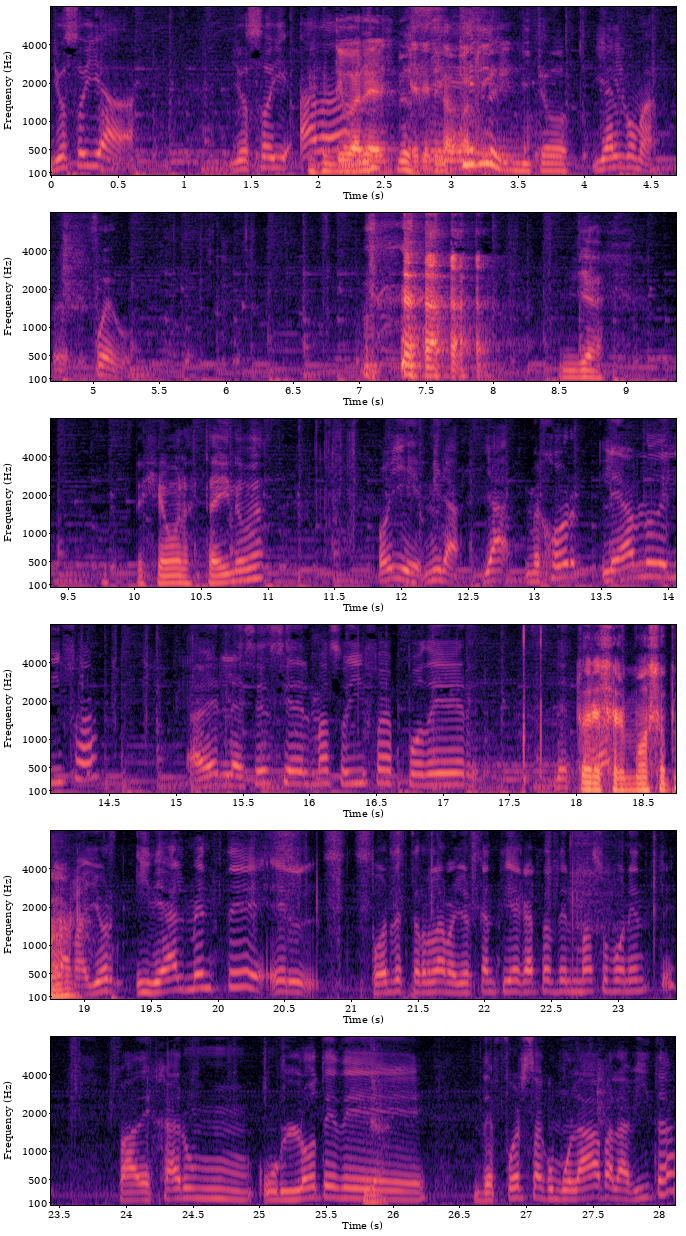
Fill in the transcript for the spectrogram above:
Yo soy Hada. Yo soy Hada Tú eres- No eres sé agua quién lo psíquico. invitó. y algo más. eh, Fuego. Ya. Dejémoslo hasta ahí nomás. Oye, mira, ya, mejor le hablo del IFA. A ver, la esencia del mazo IFA es poder. Desterrar hermoso, la mayor, idealmente, el poder desterrar la mayor cantidad de cartas del mazo oponente para dejar un, un lote de, de fuerza acumulada para la vida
